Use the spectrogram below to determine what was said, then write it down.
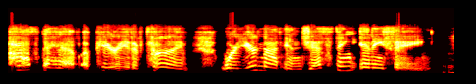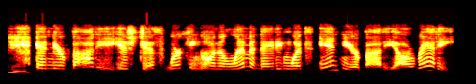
has to have a period of time where you're not ingesting anything Mhm. and your body is just working on eliminating what's in your body already.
